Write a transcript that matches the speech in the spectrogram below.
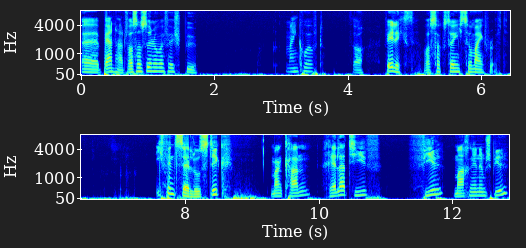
Äh, Bernhard, was hast du nochmal für ein Spiel? Minecraft. Felix, was sagst du eigentlich zu Minecraft? Ich finde es sehr lustig. Man kann relativ viel machen in dem Spiel.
